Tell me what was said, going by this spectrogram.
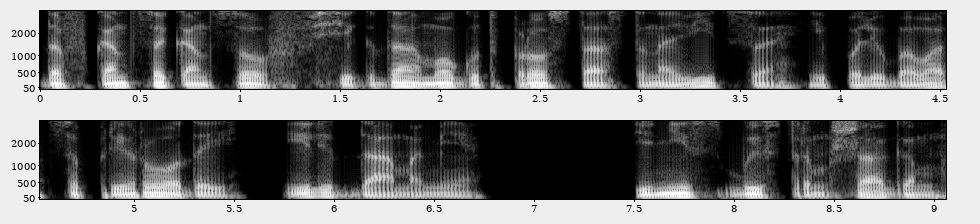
Да в конце концов всегда могут просто остановиться и полюбоваться природой или дамами. Денис быстрым шагом,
